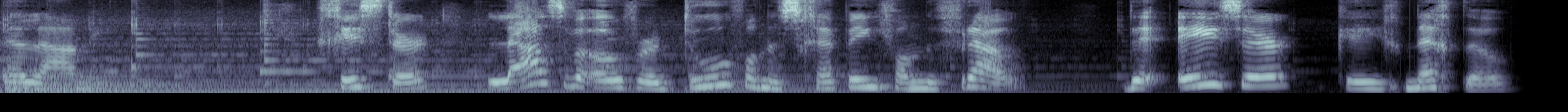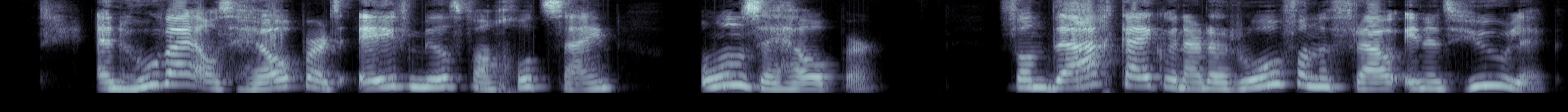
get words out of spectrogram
Delami. Gisteren lazen we over het doel van de schepping van de vrouw, de Ezer Kegnechdo, en hoe wij als helper het evenbeeld van God zijn, onze helper. Vandaag kijken we naar de rol van de vrouw in het huwelijk,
